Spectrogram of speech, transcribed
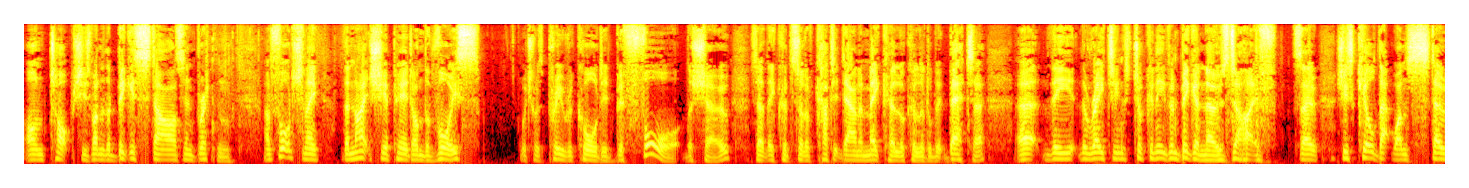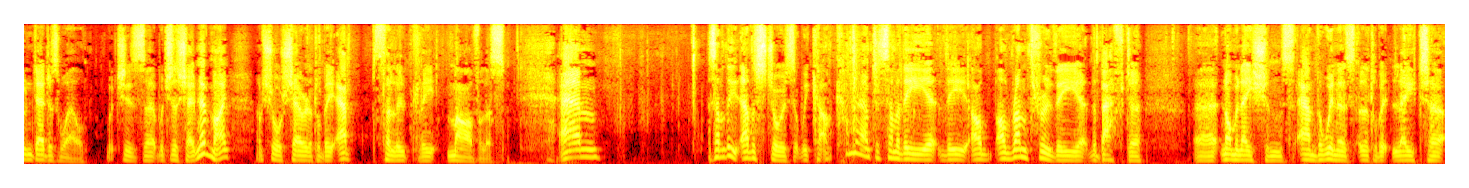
on top. She's one of the biggest stars in Britain. Unfortunately, the night she appeared on The Voice, which was pre-recorded before the show, so they could sort of cut it down and make her look a little bit better. Uh, the the ratings took an even bigger nosedive, so she's killed that one stone dead as well, which is uh, which is a shame. Never mind, I'm sure Cheryl will be absolutely marvellous. Um, some of the other stories that we ca- I'll come around to some of the uh, the I'll, I'll run through the uh, the BAFTA uh, nominations and the winners a little bit later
